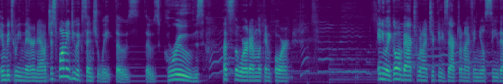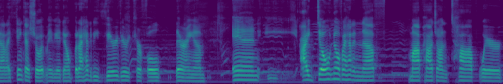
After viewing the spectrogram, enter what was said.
in between there now. Just wanted to accentuate those those grooves. That's the word I'm looking for. Anyway, going back to when I took the X-Acto knife, and you'll see that. I think I show it, maybe I don't, but I had to be very, very careful. There I am. And I don't know if I had enough Mod Podge on top where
